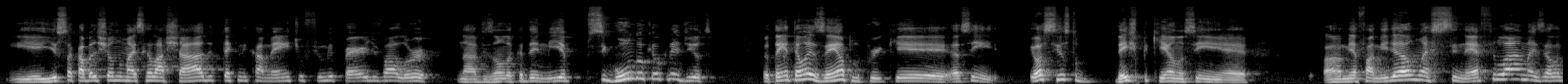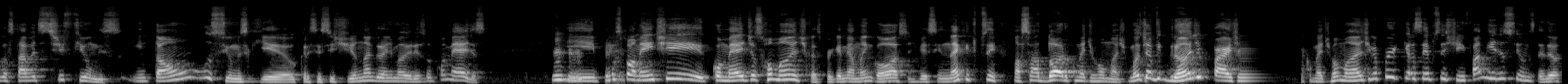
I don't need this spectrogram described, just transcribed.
E isso acaba deixando mais relaxado e tecnicamente o filme perde valor na visão da academia, segundo o que eu acredito. Eu tenho até um exemplo, porque assim, eu assisto desde pequeno, assim, é, a minha família ela não é cinéfila, mas ela gostava de assistir filmes. Então, os filmes que eu cresci assistindo, na grande maioria, são comédias. Uhum. E principalmente comédias românticas, porque minha mãe gosta de ver assim. Não é que, tipo assim, nossa, eu adoro comédia romântica, mas eu já vi grande parte de comédia romântica porque eu sempre assisti em família os filmes, entendeu?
